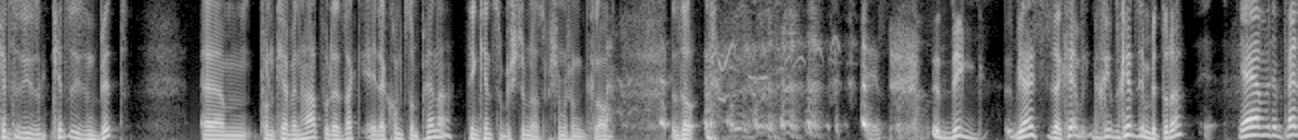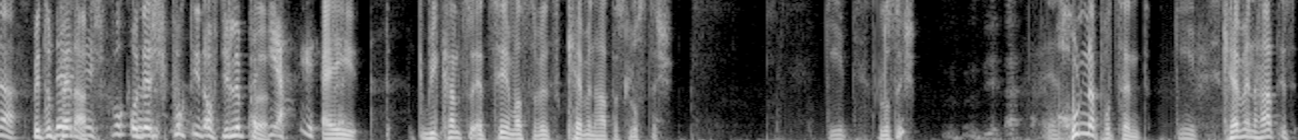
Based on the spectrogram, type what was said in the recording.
Kennst du, diese, kennst du diesen Bit ähm, von Kevin Hart, wo der sagt, ey, da kommt so ein Penner? Den kennst du bestimmt, hast du bestimmt schon geklaut. So, Ding. Wie heißt dieser? Du kennst den Bit, oder? Ja, ja, mit dem Penner. Mit so einem der- Penner. Und der spuckt ihn auf die Lippe. Ja. Ey, wie kannst du erzählen, was du willst? Kevin Hart ist lustig. Geht, Lustig? Ja. 100 Prozent. Geht. Kevin Hart ist.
